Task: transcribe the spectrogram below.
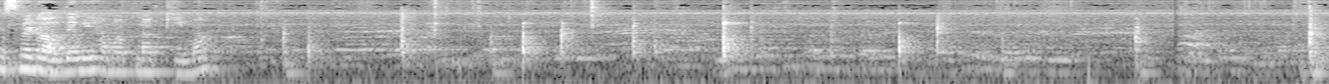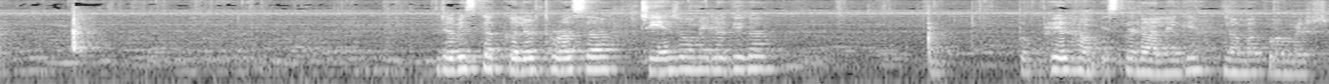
इसमें डाल देंगे हम अपना कीमा। जब इसका कलर थोड़ा सा चेंज होने लगेगा तो फिर हम इसमें डालेंगे नमक और मिर्च।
